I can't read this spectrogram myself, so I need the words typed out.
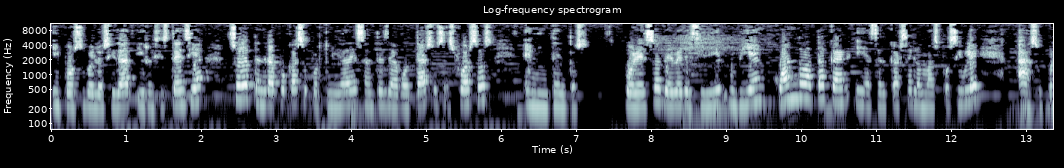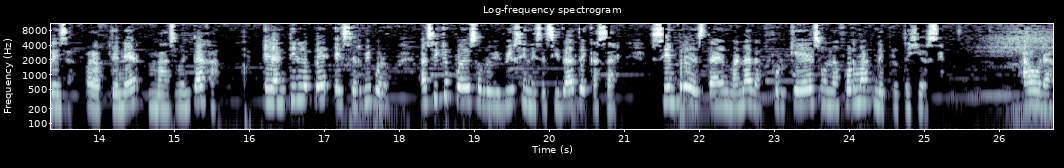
y por su velocidad y resistencia solo tendrá pocas oportunidades antes de agotar sus esfuerzos en intentos. Por eso debe decidir bien cuándo atacar y acercarse lo más posible a su presa para obtener más ventaja. El antílope es herbívoro, así que puede sobrevivir sin necesidad de cazar. Siempre está en manada porque es una forma de protegerse. Ahora,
